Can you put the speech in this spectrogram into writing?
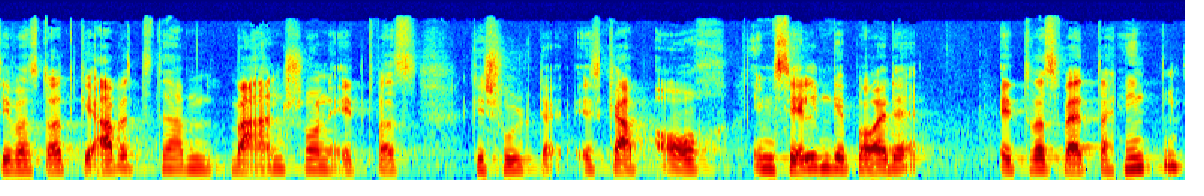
die was dort gearbeitet haben, waren schon etwas geschulter. Es gab auch im selben Gebäude etwas weiter hinten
